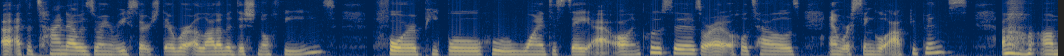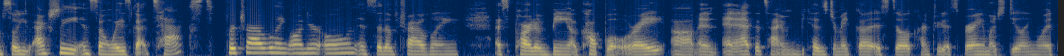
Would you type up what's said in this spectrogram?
Uh, at the time I was doing research, there were a lot of additional fees for people who wanted to stay at all inclusives or at hotels and were single occupants. um, so you actually, in some ways, got taxed for traveling on your own instead of traveling as part of being a couple, right? Um, and, and at the time, because Jamaica is still a country that's very much dealing with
